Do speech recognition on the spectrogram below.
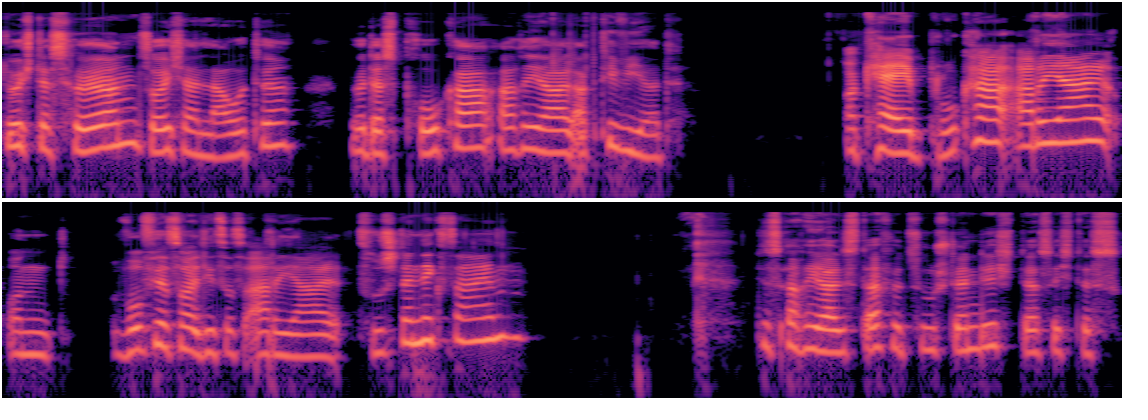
Durch das Hören solcher Laute wird das Broca-Areal aktiviert. Okay, Broca-Areal und wofür soll dieses Areal zuständig sein? Das Areal ist dafür zuständig, dass sich das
